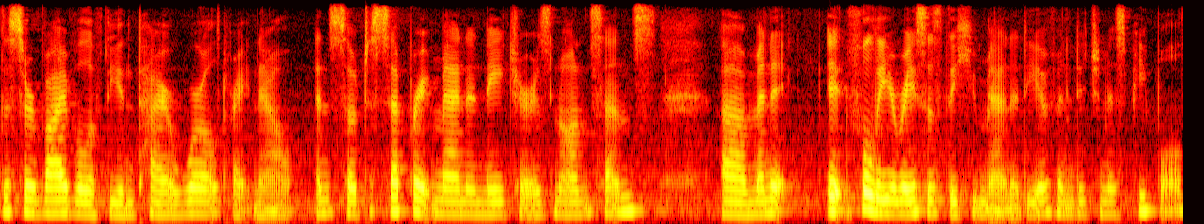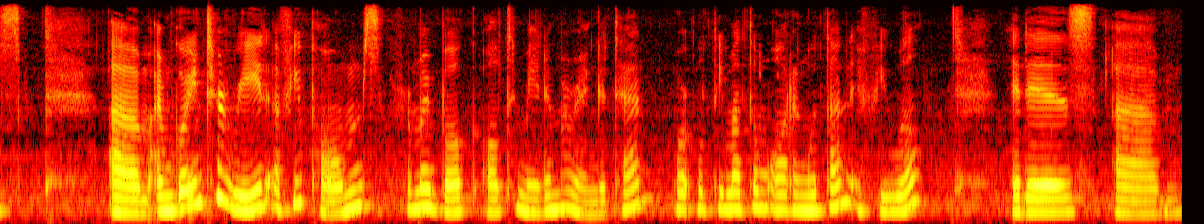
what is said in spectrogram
the survival of the entire world right now. And so to separate man and nature is nonsense. Um, and it, it fully erases the humanity of indigenous peoples. Um, I'm going to read a few poems from my book, Ultimatum Orangutan, or Ultimatum Orangutan, if you will. It is um,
